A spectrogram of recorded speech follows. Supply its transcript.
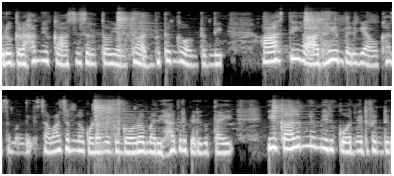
గురు గ్రహం యొక్క ఆశీస్సులతో ఎంతో అద్భుతంగా ఉంటుంది. ఆస్తి ఆదాయం పెరిగే అవకాశం ఉంది. సమాజంలో కూడా మీకు గౌరవ మర్యాదలు పెరుగుతాయి. ఈ కాలంలో మీరు కోరినటువంటి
